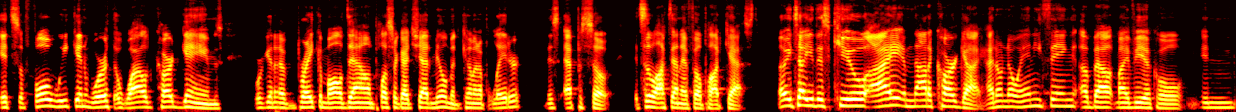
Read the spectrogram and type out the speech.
It's a full weekend worth of wild card games. We're going to break them all down. Plus, our guy Chad Millman coming up later this episode. It's the Locked On NFL podcast. Let me tell you this, Q. I am not a car guy. I don't know anything about my vehicle. In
